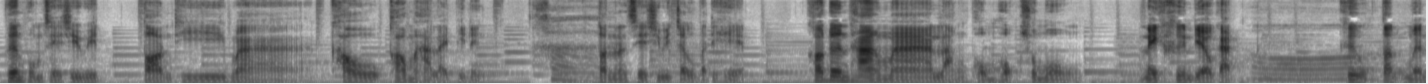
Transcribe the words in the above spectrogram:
เพื่อนผมเสียชีวิตตอนที่มาเข้าเข้ามาหาลัยปีหนึ่งค่ะตอนนั้นเสียชีวิตจากอุบัติเหตุ เขาเดินทางมาหลังผม 6 ชั่วโมง ในคืนเดียวกันอ๋อคือตอนเหมือน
